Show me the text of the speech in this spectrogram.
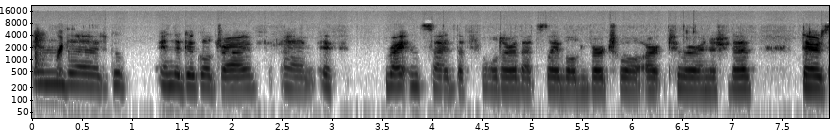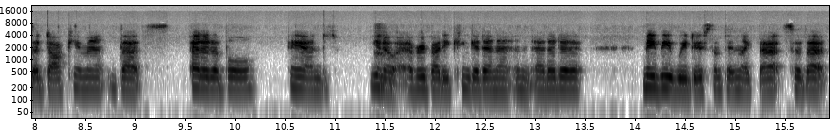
in the Goo- in the Google Drive, um, if right inside the folder that's labeled Virtual Art Tour Initiative, there's a document that's editable, and you know everybody can get in it and edit it. Maybe we do something like that so that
